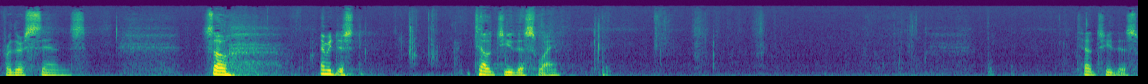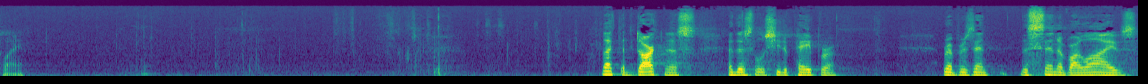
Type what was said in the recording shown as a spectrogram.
for their sins. So, let me just tell it to you this way. tell it to you this way. Let the darkness of this little sheet of paper represent the sin of our lives,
